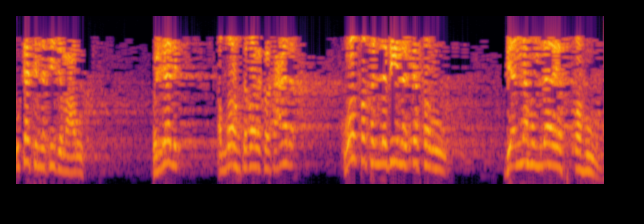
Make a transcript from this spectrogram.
وكانت النتيجة معروفة. ولذلك الله تبارك وتعالى وصف الذين كفروا بأنهم لا يفقهون.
